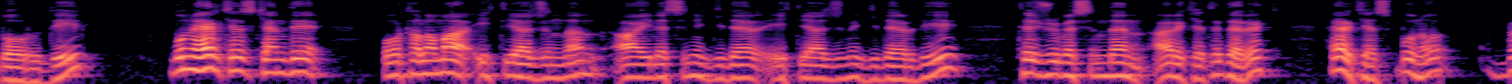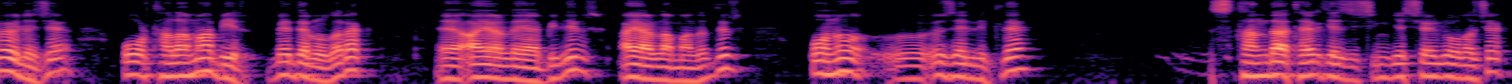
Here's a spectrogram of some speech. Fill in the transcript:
doğru değil. Bunu herkes kendi ortalama ihtiyacından ailesini gider ihtiyacını giderdiği tecrübesinden hareket ederek herkes bunu böylece ortalama bir bedel olarak e, ayarlayabilir, ayarlamalıdır. Onu e, özellikle standart herkes için geçerli olacak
